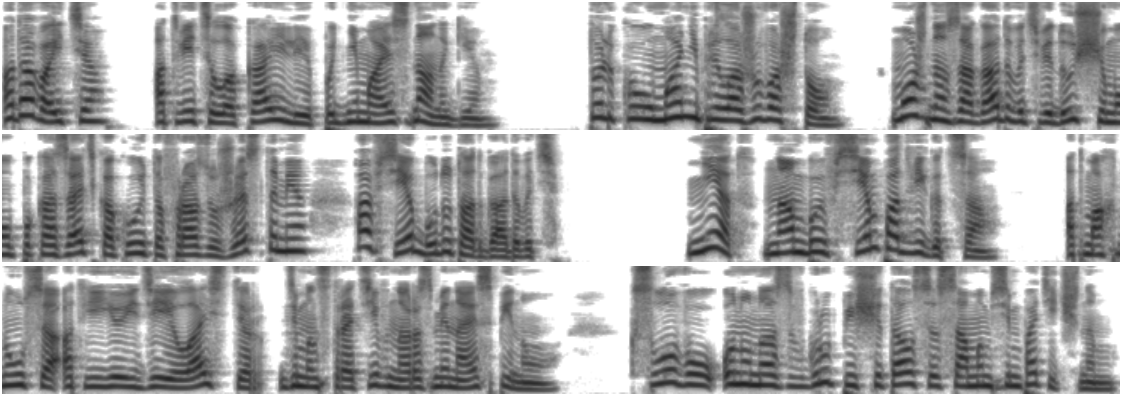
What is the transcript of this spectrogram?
«А давайте», — ответила Кайли, поднимаясь на ноги. «Только ума не приложу во что. Можно загадывать ведущему, показать какую-то фразу жестами, а все будут отгадывать». «Нет, нам бы всем подвигаться», Отмахнулся от ее идеи Лайстер, демонстративно разминая спину. К слову, он у нас в группе считался самым симпатичным.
